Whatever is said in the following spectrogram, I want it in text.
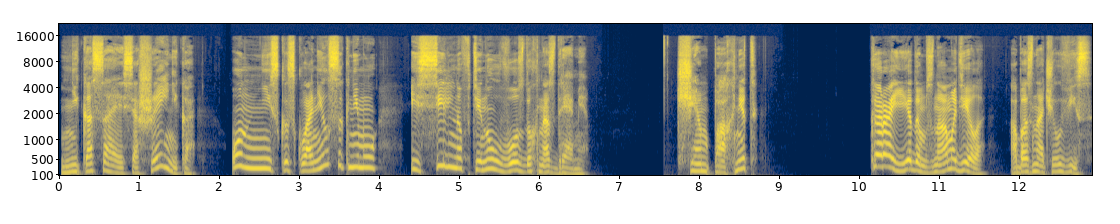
Не касаясь ошейника, он низко склонился к нему и сильно втянул воздух ноздрями. «Чем пахнет?» «Караедом, знамо дело», — обозначил Вис.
